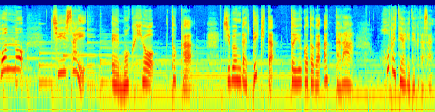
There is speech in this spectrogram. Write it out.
ほんの小さい目標とか自分ができたということがあったら褒めてあげてください。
